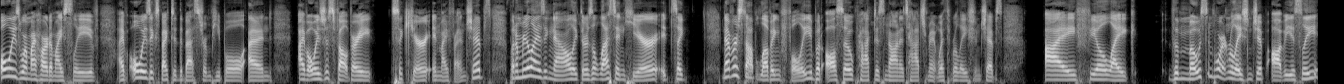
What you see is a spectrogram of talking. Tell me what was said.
always wear my heart on my sleeve. I've always expected the best from people and I've always just felt very secure in my friendships. But I'm realizing now like there's a lesson here. It's like never stop loving fully, but also practice non-attachment with relationships. I feel like the most important relationship obviously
